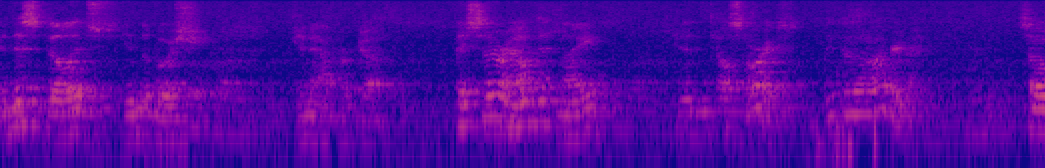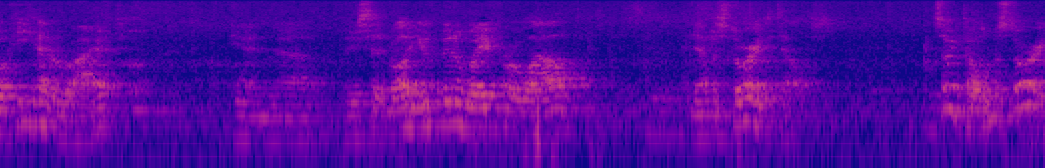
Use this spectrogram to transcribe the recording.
in this village, in the bush, in Africa, they sit around at night and tell stories. They do that every night. So he had arrived, and uh, they said, well, you've been away for a while, you have a story to tell us. So he told him a story.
